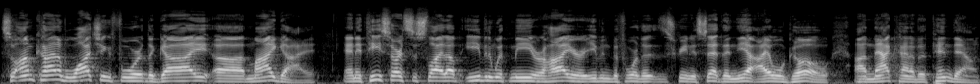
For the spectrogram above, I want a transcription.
so I'm kind of watching for the guy, uh, my guy and if he starts to slide up even with me or higher, even before the screen is set, then yeah, I will go on that kind of a pin down.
